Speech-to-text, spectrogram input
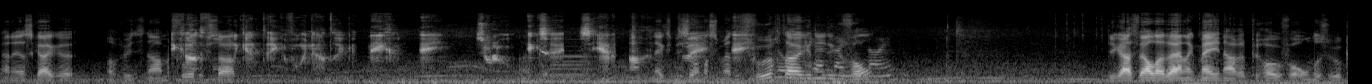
En eerst kijken of iets naam het Ik ga het voertuig staat. volgende kenteken voor u aantrekken. 9, 1, Zulu, X-ray, Sierra, 8, Niks 2, bijzonders met het 1. voertuig in ieder geval. 1099. Die gaat wel uiteindelijk mee naar het bureau voor onderzoek.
